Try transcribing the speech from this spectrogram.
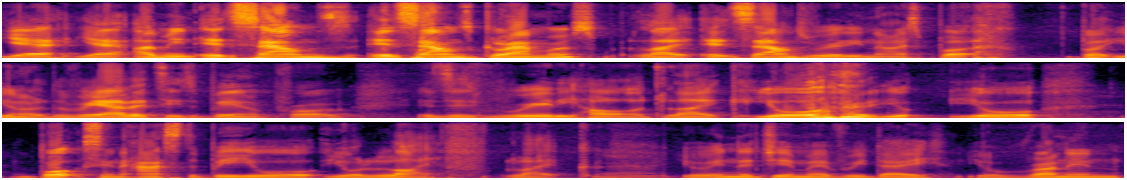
Yeah, yeah. I mean, it sounds it sounds glamorous, like it sounds really nice, but but you know the realities of being a pro is is really hard. Like your your your boxing has to be your your life. Like you're in the gym every day, you're running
